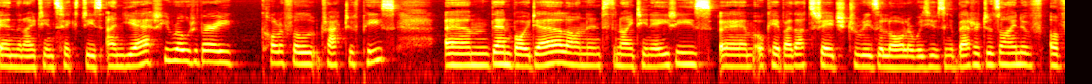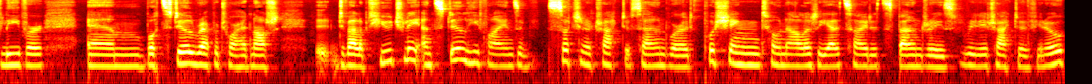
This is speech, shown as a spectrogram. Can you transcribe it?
in the 1960s. And yet, he wrote a very colourful, attractive piece. Um, then Boydell on into the 1980s. Um, okay, by that stage, Teresa Lawler was using a better design of, of lever, um, but still repertoire had not uh, developed hugely, and still he finds a, such an attractive sound world, pushing tonality outside its boundaries, really attractive, you know.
